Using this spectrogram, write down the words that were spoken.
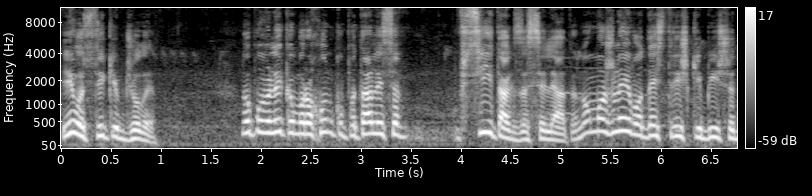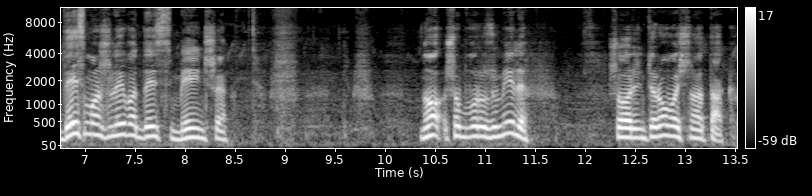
І от стільки бджоли. Ну, по великому рахунку питалися всі так заселяти. Ну, можливо, десь трішки більше, десь, можливо, десь менше. Ну, щоб ви розуміли, що орієнтировочно так.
